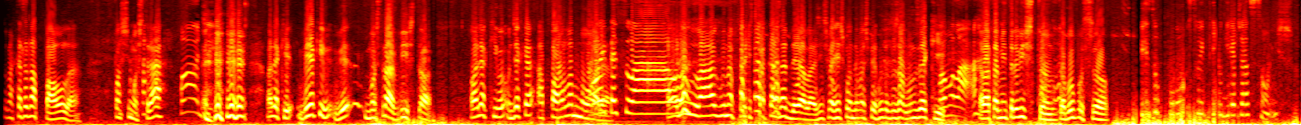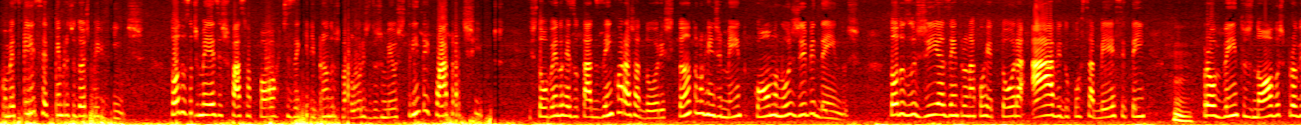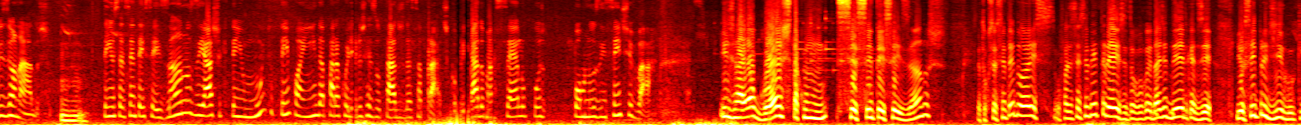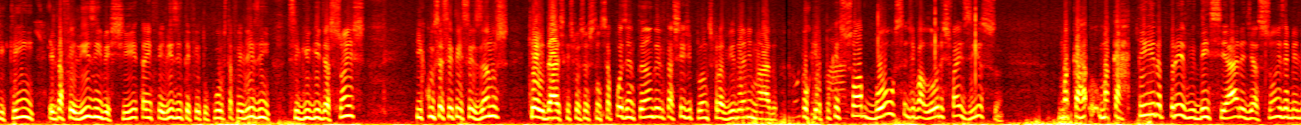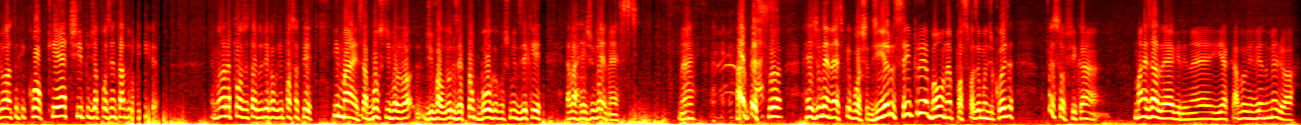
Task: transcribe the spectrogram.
Estou na casa da Paula. Posso te mostrar? Pode. Olha aqui, vem aqui vem mostrar a vista, ó. Olha aqui, onde é que a Paula mora? Oi, pessoal. Olha o lago na frente da casa dela. A gente vai responder umas perguntas dos alunos aqui. Vamos lá. Ela está me entrevistando, tá bom, pessoal? Fiz o curso e tenho guia de ações. Comecei em setembro de 2020. Todos os meses faço aportes equilibrando os valores dos meus 34 ativos. Estou vendo resultados encorajadores tanto no rendimento como nos dividendos. Todos os dias entro na corretora ávido por saber se tem Hum, proventos novos provisionados. uhum. Tenho 66 anos e acho que tenho muito tempo ainda para colher os resultados dessa prática. Obrigado, Marcelo, por, por nos incentivar. Israel Góes está com 66 anos. Eu estou com 62, vou fazer 63, estou com a idade dele, quer dizer, e eu sempre digo que quem ele está feliz em investir, está feliz em ter feito o curso, está feliz em seguir o guia de ações e com 66 anos, que é a idade que as pessoas estão se aposentando, ele está cheio de planos para a vida e animado. Por quê? Porque só a Bolsa de Valores faz isso. Uma, uma carteira previdenciária de ações é melhor do que qualquer tipo de aposentadoria. É a melhor aposentadoria que alguém possa ter. E mais, a Bolsa de, Valo- de Valores é tão boa que eu costumo dizer que ela rejuvenesce. Né? A pessoa rejuvenesce, porque, poxa, dinheiro sempre é bom, né? Posso fazer um monte de coisa, a pessoa fica mais alegre né? e acaba vivendo melhor.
